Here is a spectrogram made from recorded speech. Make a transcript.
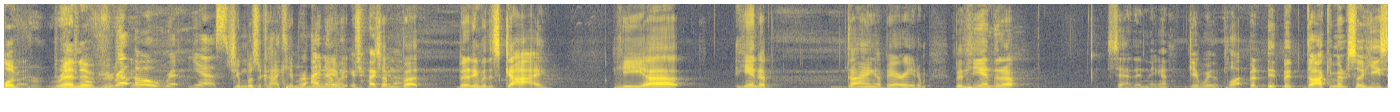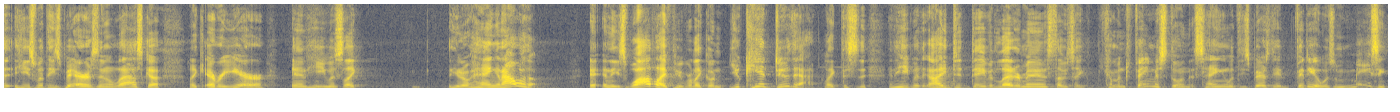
Rele- about 10, Rene- 12 years Re- oh, re- yes. Jim was a guy. I can't remember I the know name what of you're it. talking Something about. about. But anyway, this guy, he uh, he ended up dying. A bear ate him. But he ended up sad ending. I gave away the plot. But it, but documented. So he's he's with these bears in Alaska like every year, and he was like, you know, hanging out with them. And, and these wildlife people are like going, you can't do that. Like this is, and he, the guy did David Letterman and stuff. He's like becoming famous doing this, hanging with these bears. The video was amazing,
